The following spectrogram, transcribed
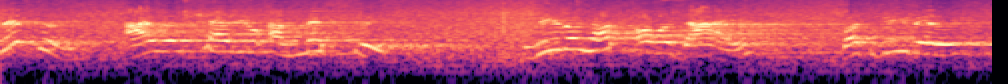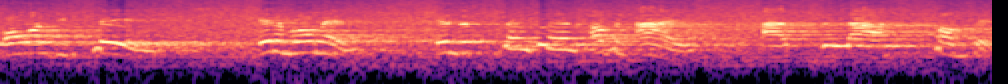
Listen, I will tell you a mystery. We will not all die, but we will all be saved in a moment, in the twinkling of an eye, at the last trumpet.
